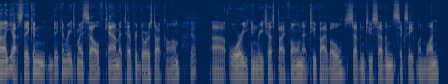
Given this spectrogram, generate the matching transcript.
Uh, yes, they can they can reach myself, cam at tedforddoors.com. Yep. Uh, or you can reach us by phone at oh, 250-727-6811.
